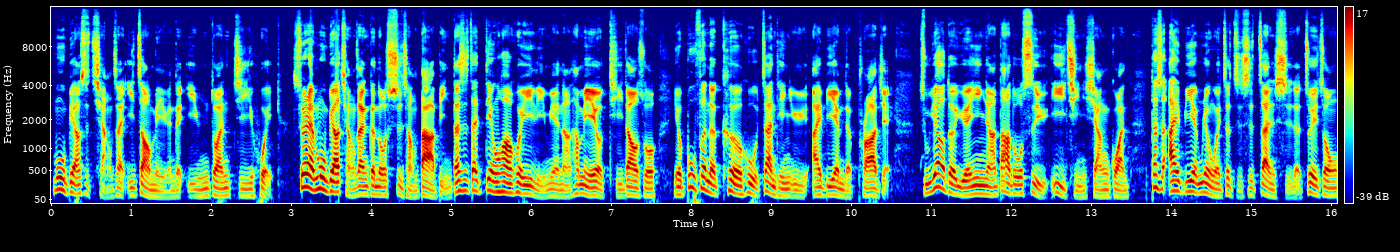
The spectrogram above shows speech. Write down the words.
目标是抢占一兆美元的云端机会。虽然目标抢占更多市场大饼，但是在电话会议里面呢、他们也有提到说，有部分的客户暂停与 IBM 的 project。主要的原因啊，大多是与疫情相关，但是 IBM 认为这只是暂时的，最终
